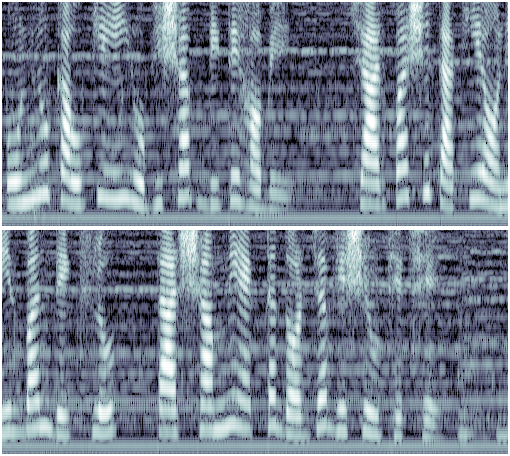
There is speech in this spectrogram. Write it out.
অন্য কাউকে এই অভিশাপ দিতে হবে। চারপাশে তাকিয়ে অনির্বাণ দেখল, তার সামনে একটা দরজা ভেসে উঠেছে।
